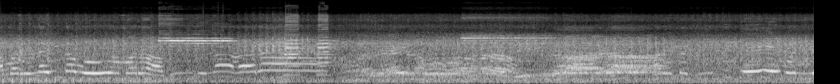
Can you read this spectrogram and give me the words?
అమరులైన ఓ అమర వీరులారా భరత గీతికే వన్య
